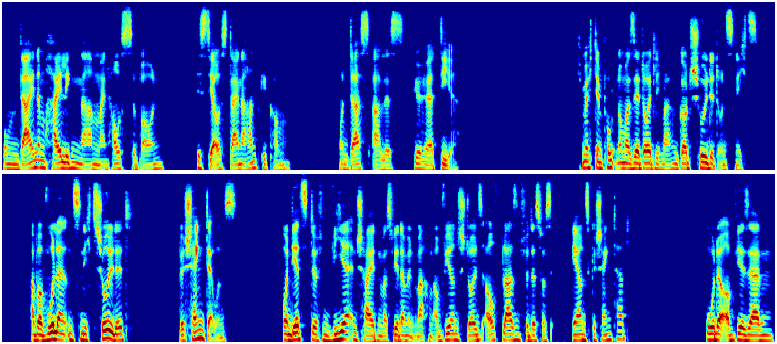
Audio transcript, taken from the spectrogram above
um deinem heiligen Namen ein Haus zu bauen, ist ja aus deiner Hand gekommen. Und das alles gehört dir. Ich möchte den Punkt nochmal sehr deutlich machen. Gott schuldet uns nichts. Aber obwohl er uns nichts schuldet, beschenkt er uns. Und jetzt dürfen wir entscheiden, was wir damit machen. Ob wir uns stolz aufblasen für das, was er uns geschenkt hat, oder ob wir sagen,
